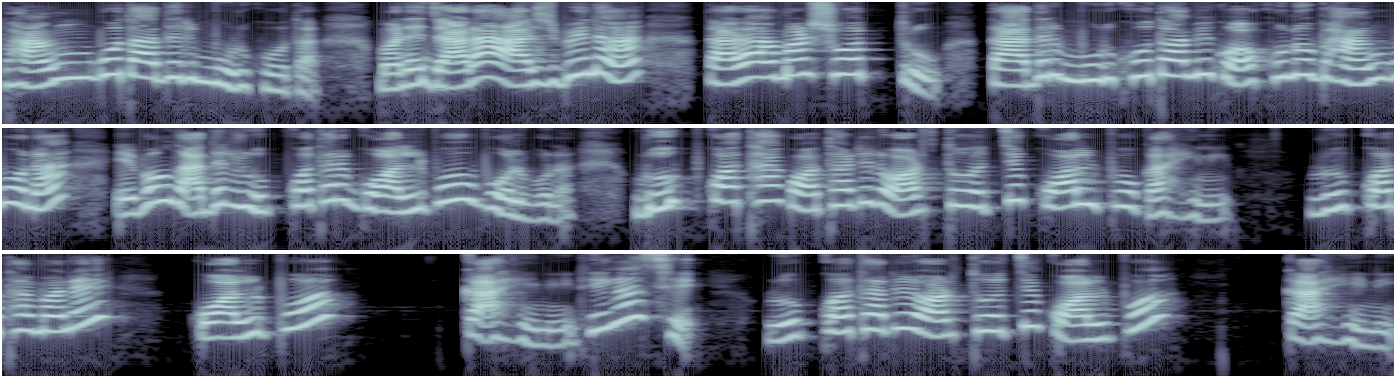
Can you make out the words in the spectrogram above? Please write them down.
ভাঙবো তাদের মূর্খতা। মানে যারা আসবে না, তারা আমার শত্রু। তাদের মূর্খতা আমি কখনো ভাঙবো না এবং তাদের রূপকথার গল্পও বলব না। রূপকথা কথাটির অর্থ হচ্ছে কল্প কাহিনী রূপকথা মানে কল্প কাহিনী, ঠিক আছে? রূপকথাটির অর্থ হচ্ছে কল্প কাহিনী।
